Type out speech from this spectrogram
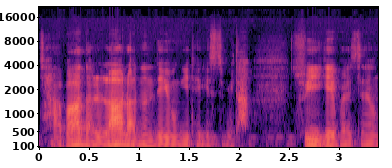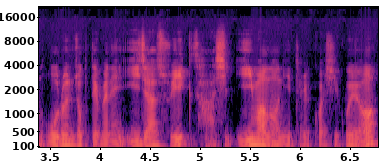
잡아달라라는 내용이 되겠습니다. 수익의 발생은 오른쪽 대변에 이자 수익 42만 원이 될 것이고요.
